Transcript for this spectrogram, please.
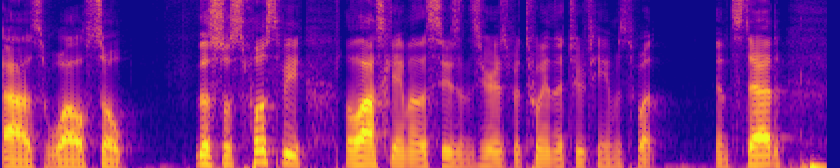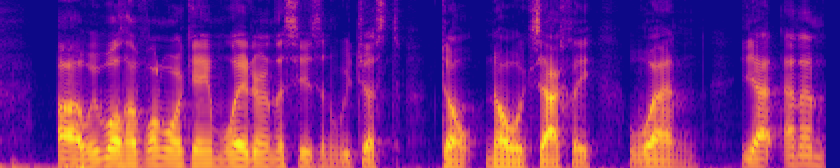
as well. So, this was supposed to be the last game of the season series between the two teams, but instead, uh, we will have one more game later in the season. We just don't know exactly when yet. And then,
